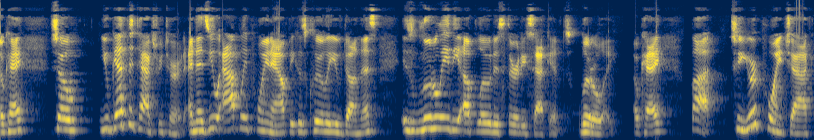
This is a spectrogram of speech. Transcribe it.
Okay. So you get the tax return, and as you aptly point out, because clearly you've done this, is literally the upload is 30 seconds, literally. Okay. But to your point, Jack,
